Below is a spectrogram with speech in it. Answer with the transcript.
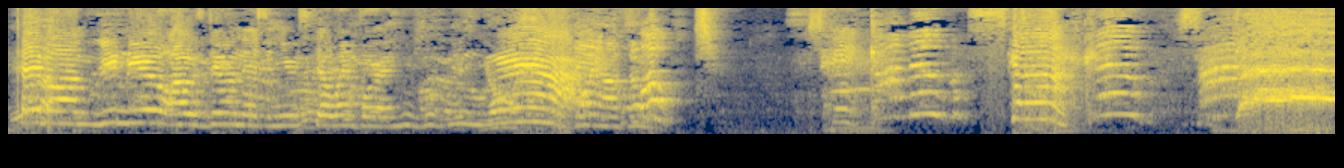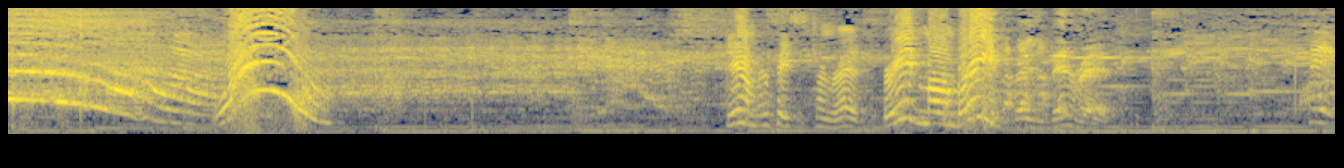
Hey, mom, you knew I was doing this and you still went for it. You just, Going yeah! Damn, her face is turned red. Breathe, mom, breathe! Face has been red. Hey.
